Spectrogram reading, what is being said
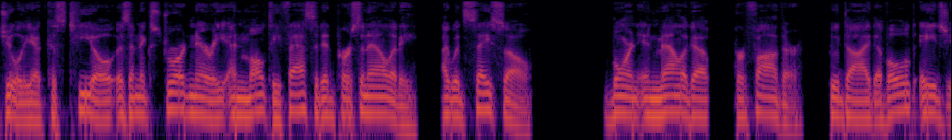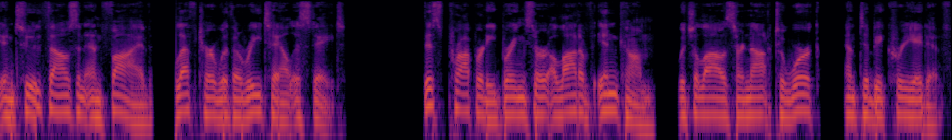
Julia Castillo is an extraordinary and multifaceted personality, I would say so. Born in Malaga, her father, who died of old age in 2005, left her with a retail estate. This property brings her a lot of income, which allows her not to work, and to be creative.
